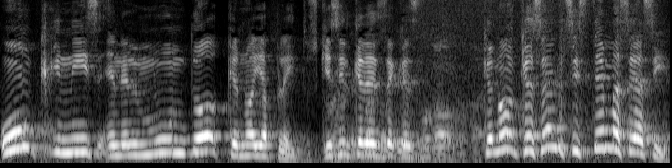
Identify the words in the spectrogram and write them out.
Un knis en el mundo que no haya pleitos. Quiere decir que desde que, que, no, que sea el sistema sea así.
